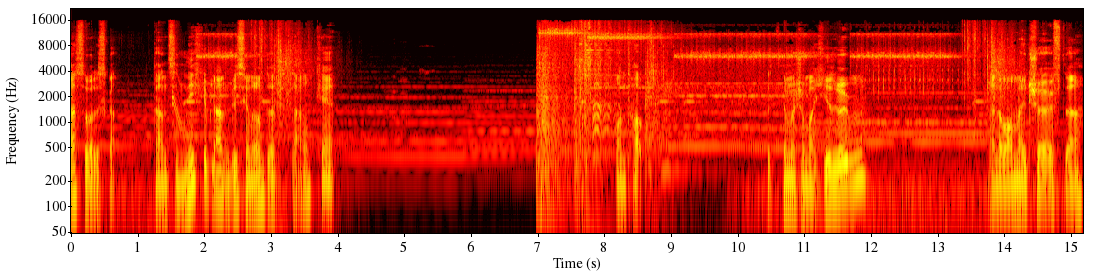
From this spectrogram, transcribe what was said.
Ah, so war das Ganze nicht geplant. Ein bisschen runter. Danke. Und top. Jetzt sind wir schon mal hier drüben. Ja, da waren wir jetzt schon öfter.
